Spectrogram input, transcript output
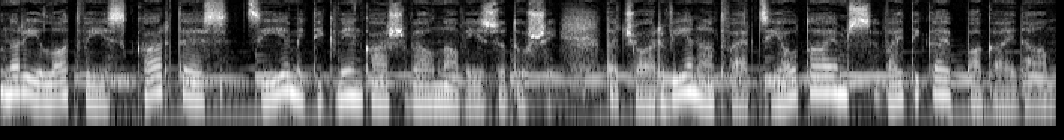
un arī Latvijas kartēs ciemi tik vienkārši vēl nav izzuduši, taču ar vienu atvērts jautājums, vai tikai pagaidām.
